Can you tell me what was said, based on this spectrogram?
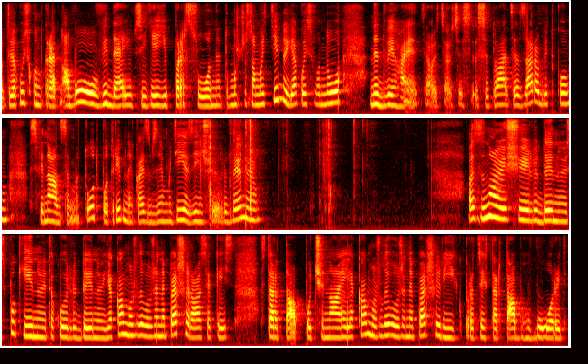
От якусь конкретну, або в ідею цієї персони, тому що самостійно якось воно не двигається. Ось ця вся ситуація з заробітком, з фінансами. Тут потрібна якась взаємодія з іншою людиною. А з знаючою людиною, спокійною такою людиною, яка, можливо, вже не перший раз якийсь стартап починає, яка, можливо, вже не перший рік про цей стартап говорить.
